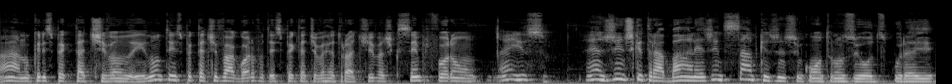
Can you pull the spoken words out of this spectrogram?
ah, não quero expectativa, não tenho expectativa agora, vou ter expectativa retroativa. Acho que sempre foram, é isso. É a gente que trabalha, a gente sabe que a gente encontra uns e outros por aí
